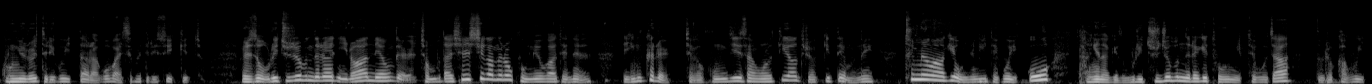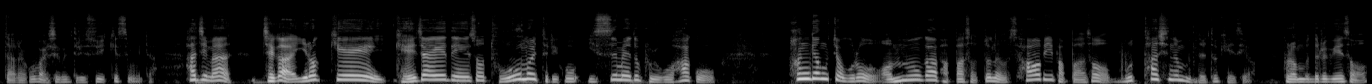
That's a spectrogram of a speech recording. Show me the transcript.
공유를 드리고 있다라고 말씀을 드릴 수 있겠죠. 그래서 우리 주주분들은 이러한 내용들 전부 다 실시간으로 공유가 되는 링크를 제가 공지사항으로 띄워드렸기 때문에 투명하게 운영이 되고 있고 당연하게도 우리 주주분들에게 도움이 되고자 노력하고 있다라고 말씀을 드릴 수 있겠습니다. 하지만 제가 이렇게 계좌에 대해서 도움을 드리고 있음에도 불구하고 환경적으로 업무가 바빠서 또는 사업이 바빠서 못 하시는 분들도 계세요. 그런 분들을 위해서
